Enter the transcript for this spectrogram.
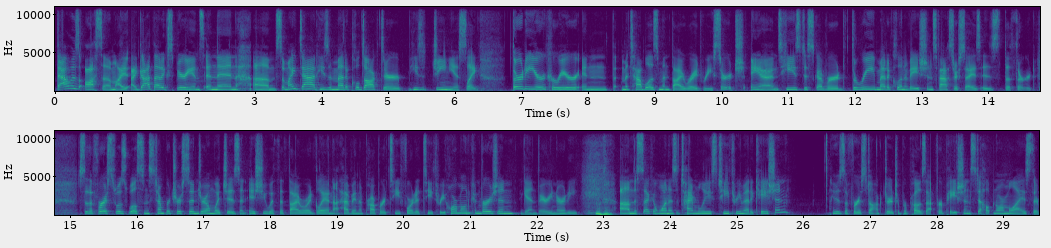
that was awesome. I, I got that experience. And then, um, so my dad, he's a medical doctor, he's a genius. Like, 30 year career in th- metabolism and thyroid research, and he's discovered three medical innovations. Fastercise is the third. So, the first was Wilson's temperature syndrome, which is an issue with the thyroid gland not having the proper T4 to T3 hormone conversion. Again, very nerdy. Um, the second one is a time release T3 medication. He was the first doctor to propose that for patients to help normalize their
